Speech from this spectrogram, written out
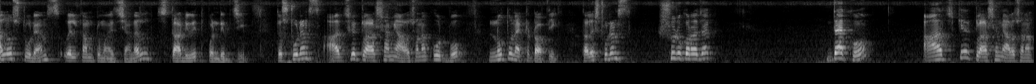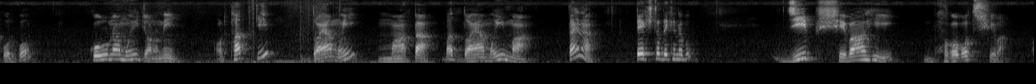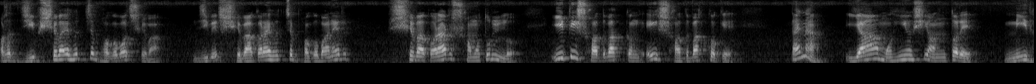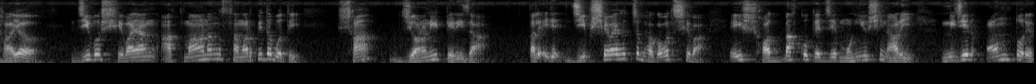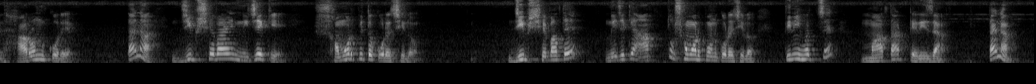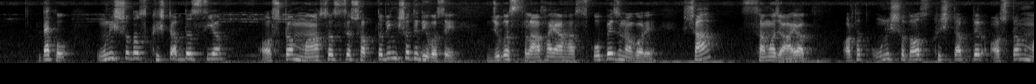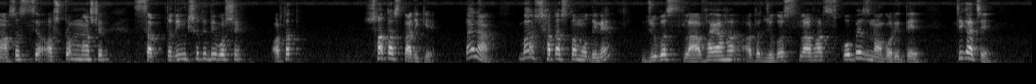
Hello students welcome to my channel study with Panditji তো students আজকের ক্লাসে আমি আলোচনা করব নতুন একটা টপিক তাহলে স্টুডেন্টস শুরু করা যাক। দেখো, আজকের ক্লাসে আমি আলোচনা করব করুণাময়ী জননী, অর্থাৎ কি? দয়াময়ী মাতা বা দয়াময়ী মা, তাই না? টেক্সটটা দেখে নেব। জীব সেবাহি ভগবত সেবা, অর্থাৎ জীব সেবাই হচ্ছে ভগবত সেবা। জীবের সেবা করাই হচ্ছে ভগবানের সেবা করার সমতুল্য। ইতি সদ্বাক্যং, এই সদ্বাক্যকে, তাই না? ইয়া মহিয়সী অন্তরে নিধায়, জীব সেবায়াং আত্মানং সমর্পিতবতী, সা জননী টেরিজা। তাহলে এই যে জীব সেবাই হচ্ছে ভগবত সেবা, এই সদ্বাক্যকে যে মহিয়সী নারী নিজের অন্তরে ধারণ করে, তাই না? জীব সেবায় নিজেকে সমর্পিত করেছিল। জীব সেবাতে নিজেকে আত্মসমর্পণ করেছিল। তিনি হচ্ছে মাতা টেরিজা, তাই না? দেখো, উনিশশো দশ খ্রিস্টাব্দস্য অষ্টম মাসস্য সপ্তবিংশতি দিবসে যুগস্লাভায়াः স্কোপেজ নগরে সা সমজায়ত, অর্থাৎ উনিশশো দশ খ্রিস্টাব্দের অষ্টম মাসস্য অষ্টম মাসের সপ্তবিংশতি দিবসে, অর্থাৎ সাতাশ তারিখে তাই না? বা সাতাশতম দিনে যুগস্লাভায়াহা অর্থাৎ যুগস্লাভার স্কোপেজ নগরীতে, ঠিক আছে,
